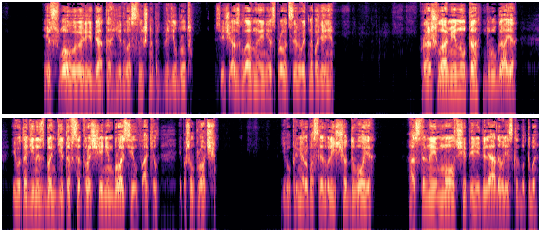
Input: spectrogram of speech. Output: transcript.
— И слово, ребята, — едва слышно предупредил Брут. — Сейчас главное не спровоцировать нападение. Прошла минута, другая, и вот один из бандитов с отвращением бросил факел и пошел прочь. Его примеру последовали еще двое, а остальные молча переглядывались, как будто бы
